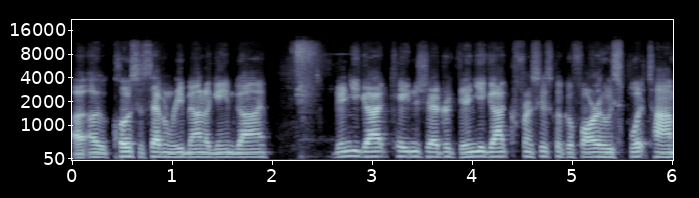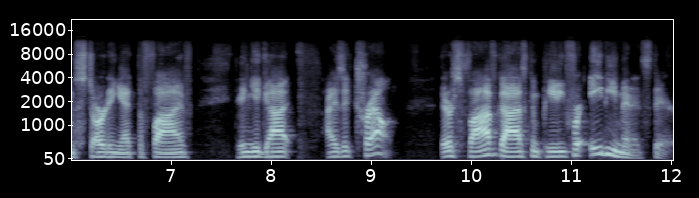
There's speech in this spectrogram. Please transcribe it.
a, a close to seven rebound a game guy. Then you got Kadin Shedrick. Then you got Francisco Caffaro, who split time starting at the five. Then you got Isaac Traudt. There's five guys competing for 80 minutes there.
